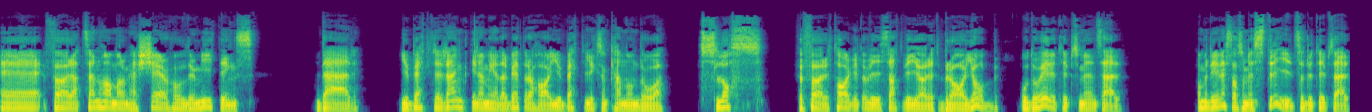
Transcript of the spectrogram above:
eh, för att sen har man de här shareholder meetings där ju bättre rank dina medarbetare har ju bättre liksom kan de då slåss för företaget och visa att vi gör ett bra jobb. Och då är det typ som en så här, ja men det är nästan som en strid så du typ så här,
